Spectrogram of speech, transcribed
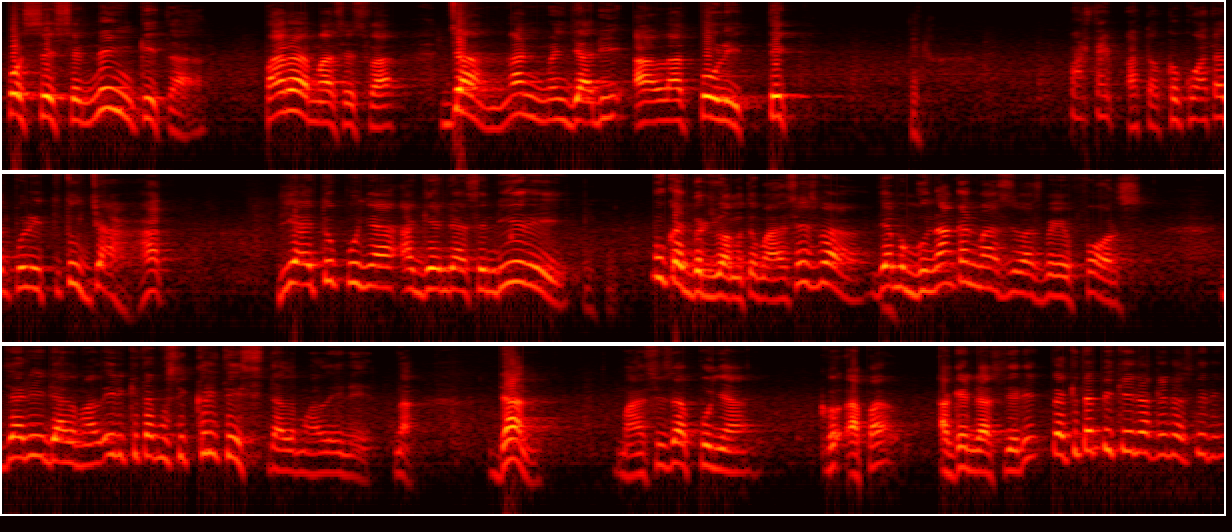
positioning kita para mahasiswa jangan menjadi alat politik. Partai atau kekuatan politik itu jahat. Dia itu punya agenda sendiri. Bukan berjuang untuk mahasiswa. Dia menggunakan mahasiswa sebagai force. Jadi dalam hal ini kita mesti kritis dalam hal ini. Nah, dan mahasiswa punya apa agenda sendiri, dan kita bikin agenda sendiri.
